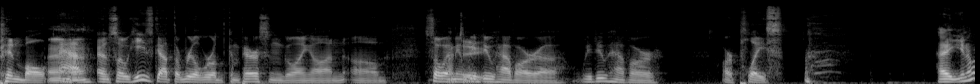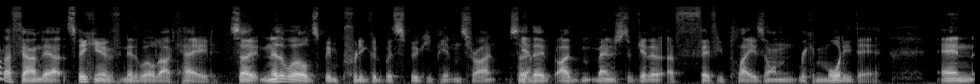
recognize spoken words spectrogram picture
pinball uh-huh. at, and so he's got the real world comparison going on. Um, so I, I mean, do. we do have our uh, we do have our our place. hey, you know what I found out? Speaking of Netherworld Arcade, so Netherworld's been pretty good with spooky pins, right? So yeah. I've managed to get a, a fair few plays on Rick and Morty there, and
